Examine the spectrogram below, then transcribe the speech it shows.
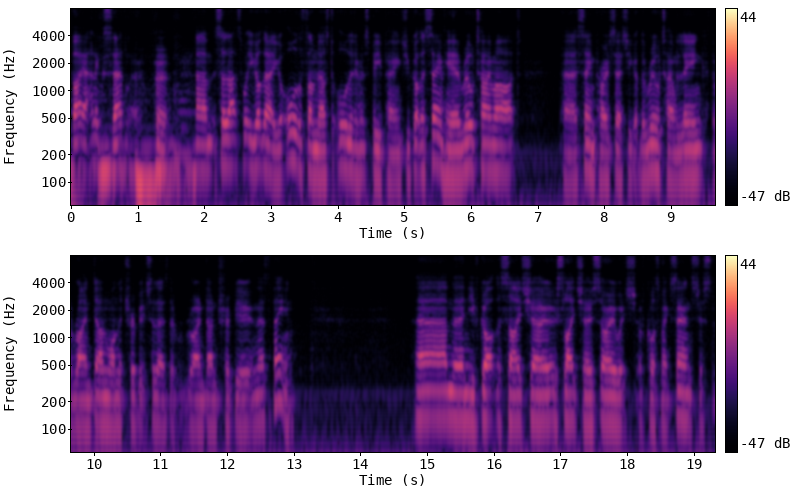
by Alex Sadler. um, so that's what you got there. You got all the thumbnails to all the different speed paintings. You've got the same here, real time art, uh, same process, you've got the real-time link, the Ryan Dunn one, the tribute, so there's the Ryan Dunn tribute, and there's the painting. Um, then you've got the slideshow, slideshow, sorry, which of course makes sense, just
